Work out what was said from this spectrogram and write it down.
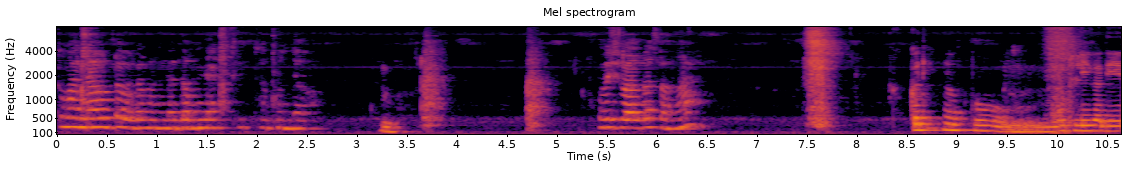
तुम्हाला नाही उठवलं म्हणलं दमले असतील झोपून द्यावं विश्वास बसा ना. कधी? तू उठली कधी?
